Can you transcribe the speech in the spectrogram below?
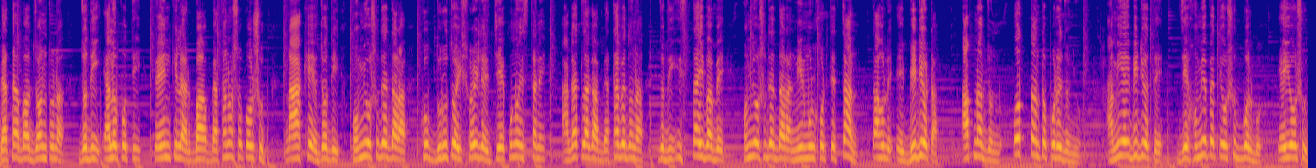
ব্যথা বা যন্ত্রণা যদি অ্যালোপ্যাথি পেইন কিলার বা ব্যথানাশক ওষুধ না খেয়ে যদি হোমিও ওষুধের দ্বারা খুব দ্রুতই শরীরের যে কোনো স্থানে আঘাত লাগা ব্যথা বেদনা যদি স্থায়ীভাবে হোমিও ওষুধের দ্বারা নির্মূল করতে চান, তাহলে এই ভিডিওটা আপনার জন্য অত্যন্ত প্রয়োজনীয়। আমি এই ভিডিওতে যে হোমিওপ্যাথি ওষুধ বলব, এই ওষুধ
